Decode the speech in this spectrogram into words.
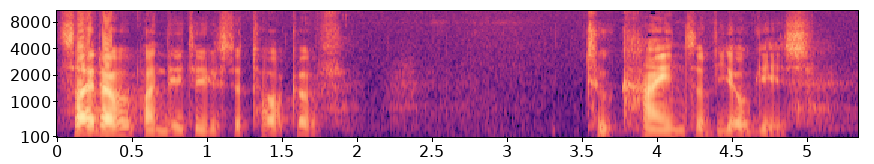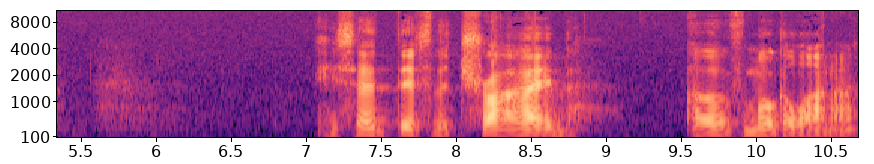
Sayadaw Pandita used to talk of two kinds of yogis. He said there's the tribe of Moggallana.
